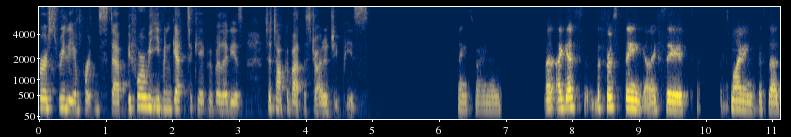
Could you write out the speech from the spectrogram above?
first really important step before we even get to capabilities to talk about the strategy piece. Thanks, Marilyn. I guess the first thing, and I say it smiling, is that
